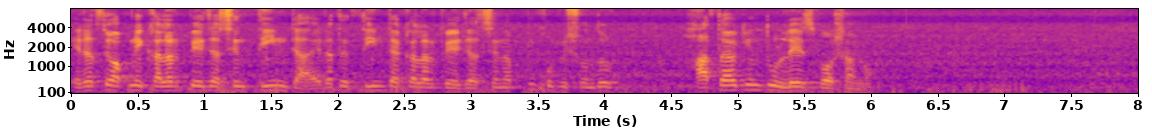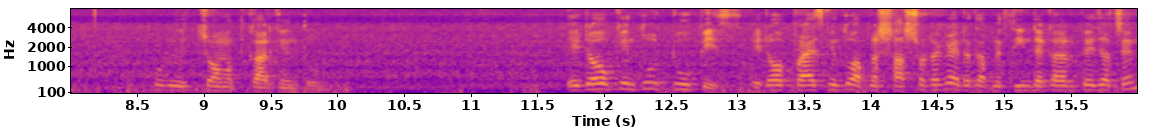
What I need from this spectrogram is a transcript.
এটাতেও আপনি কালার পেয়ে যাচ্ছেন তিনটা। এটাতে তিনটা কালার পেয়ে যাচ্ছেন আপনি। খুবই সুন্দর। হাতাও কিন্তু লেস বসানো। খুবই চমৎকার কিন্তু। এটাও কিন্তু টু পিস এটাও প্রাইস কিন্তু আপনার সাতশো টাকা। এটাতে আপনি তিনটা কালার পেয়ে যাচ্ছেন।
